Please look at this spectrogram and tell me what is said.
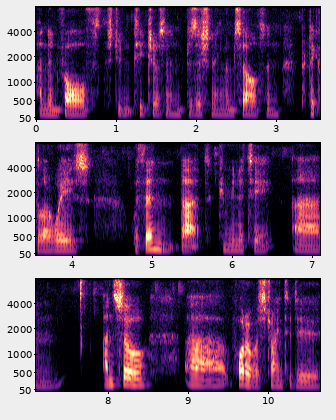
and involves the student teachers in positioning themselves in particular ways within that community. Um, and so, uh, what I was trying to do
